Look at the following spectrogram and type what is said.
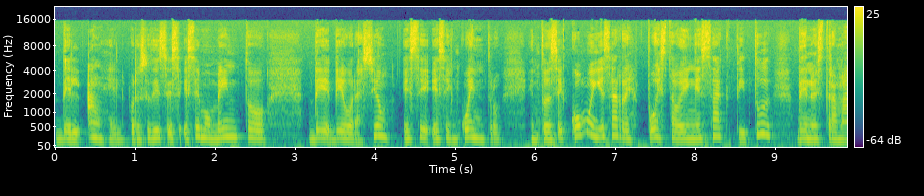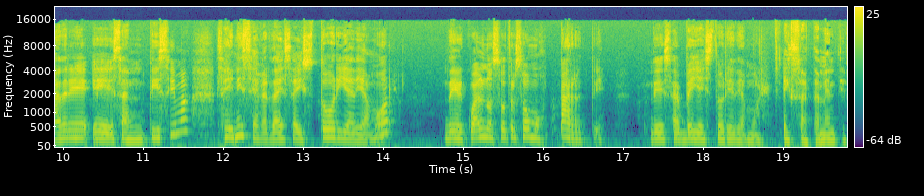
del ángel. Por eso dice ese momento de, oración, ese, ese encuentro. Entonces, ¿cómo en esa respuesta o en esa actitud de nuestra Madre eh, Santísima se inicia, ¿verdad? Esa historia de amor del cual nosotros somos parte de esa bella historia de amor. Exactamente.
